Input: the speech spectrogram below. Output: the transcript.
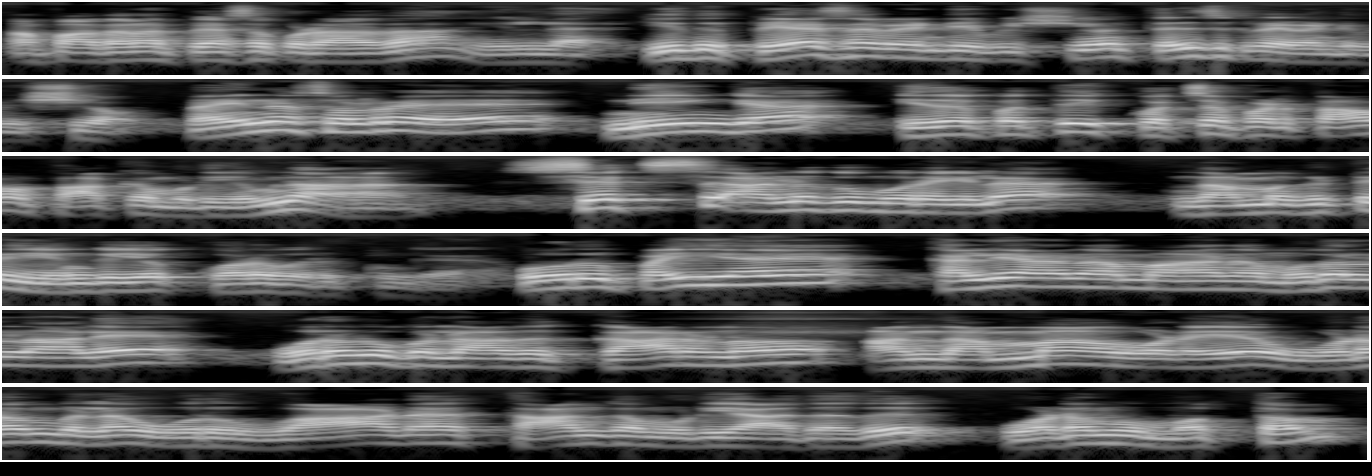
அப்ப அதெல்லாம் பேசக்கூடாதா? இல்ல. இது பேச வேண்டிய விஷயம் தெரிஞ்சுக்கிற வேண்டிய விஷயம். நான் என்ன சொல்றேன்? நீங்க இதை பத்தி கொச்சப்படுத்தாம பார்க்க முடியும்னா செக்ஸ் அணுகுமுறையில நம்ம கிட்ட எங்கேயோ குறவு இருக்குங்க. ஒரு பையன் கல்யாணமான முதல் நாளே உறவு கொள்ளாத காரணம் அந்த அம்மாவுடைய உடம்புல ஒரு வாடை தாங்க முடியாதது உடம்பு மொத்தம்.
